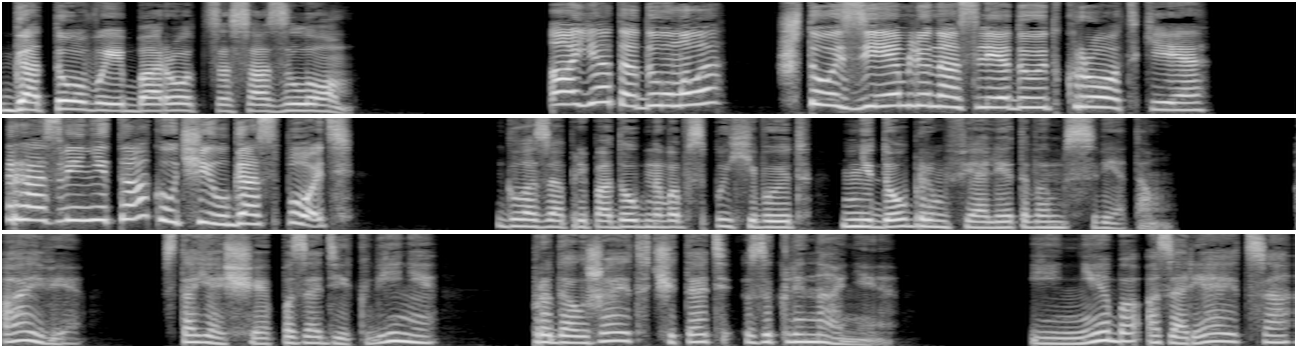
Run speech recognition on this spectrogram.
готовые бороться со злом». «А я-то думала, что землю наследуют кроткие», Разве не так учил Господь?» Глаза преподобного вспыхивают недобрым фиолетовым светом. Айви, стоящая позади Квини, продолжает читать заклинание, и небо озаряется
